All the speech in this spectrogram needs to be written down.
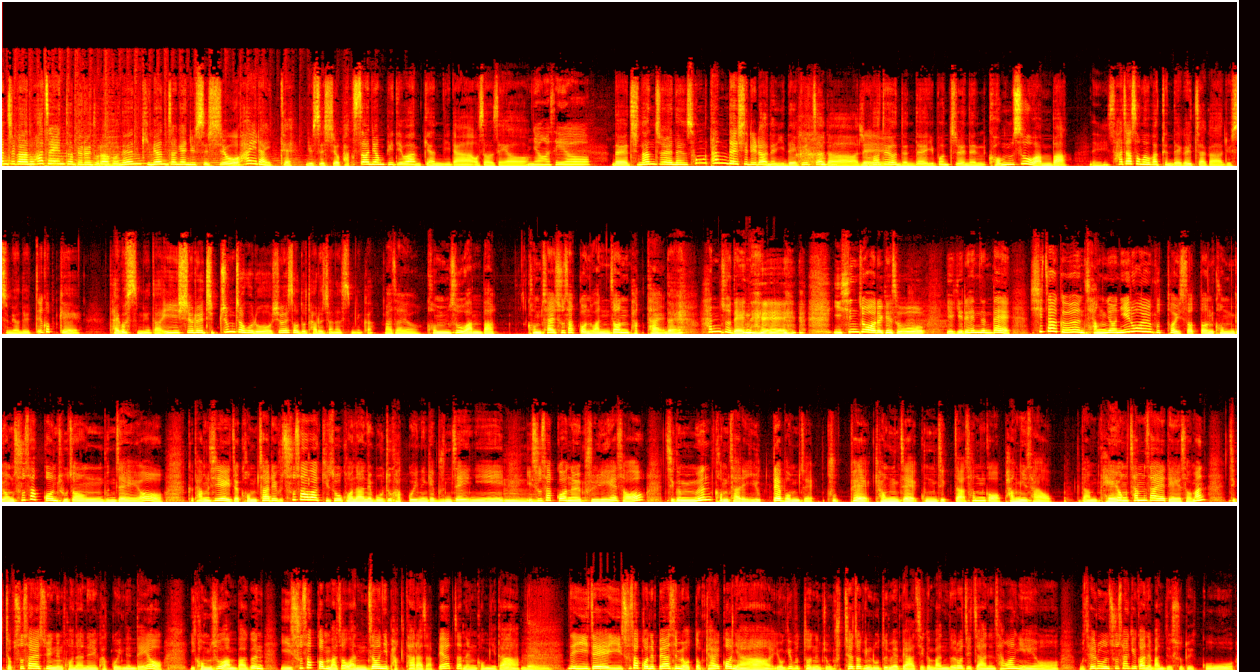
한 주간 화제 인터뷰를 돌아보는 김현정의 뉴스쇼 하이라이트 뉴스쇼 박선영 PD와 함께합니다. 어서 오세요. 안녕하세요. 네, 지난주에는 송탄대실이라는 이 네 글자가 아주 네. 화두였는데 이번 주에는 검수완박, 네. 사자성어 같은 네 글자가 뉴스면을 뜨겁게 달궜습니다. 이 이슈를 집중적으로 쇼에서도 다루지 않았습니까? 맞아요. 검수완박. 검찰 수사권 완전 박탈. 네. 한 주 내내 이 신조어를 계속 얘기를 했는데 시작은 작년 1월부터 있었던 검경 수사권 조정 문제예요. 그 당시에 이제 검찰이 수사와 기소 권한을 모두 갖고 있는 게 문제이니 음. 이 수사권을 분리해서 지금은 검찰이 6대 범죄, 부패, 경제, 공직자, 선거, 방위 사업 그다음 대형 참사에 대해서만 직접 수사할 수 있는 권한을 갖고 있는데요. 이 검수완박은 이 수사권마저 완전히 박탈하자 빼앗자는 겁니다. 네. 근데 이제 이 수사권을 빼앗으면 어떻게 할 거냐 여기부터는 좀 구체적인 로드맵이 아직은 만들어지지 않은 상황이에요. 뭐 새로운 수사기관을 만들 수도 있고,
